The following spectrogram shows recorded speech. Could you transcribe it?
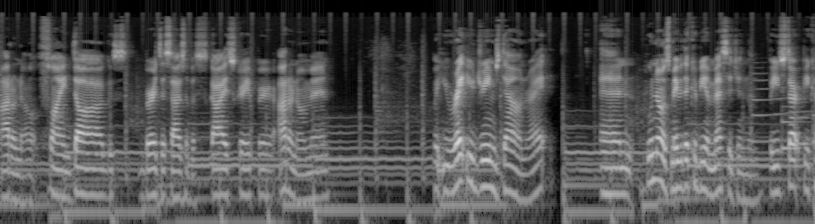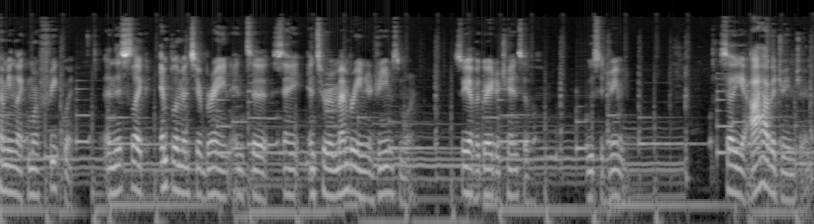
I don't know, flying dogs, birds the size of a skyscraper. I don't know, man. But you write your dreams down, right? And who knows, maybe there could be a message in them. But you start becoming like more frequent. And this like implements your brain into saying into remembering your dreams more. So you have a greater chance of lucid dreaming. So yeah, I have a dream journal.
